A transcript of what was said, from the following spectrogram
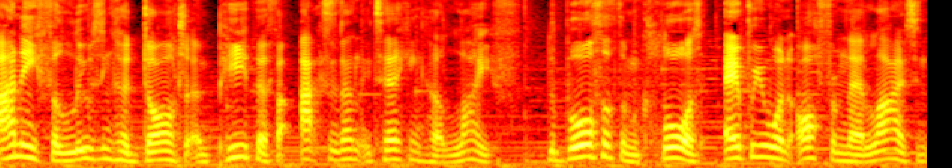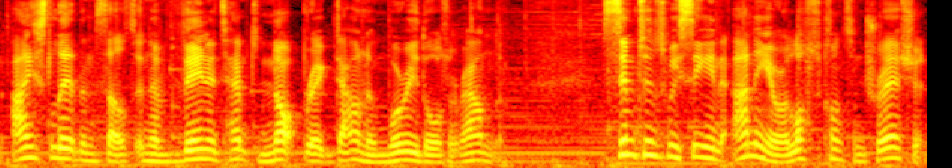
Annie for losing her daughter and Peeper for accidentally taking her life. The both of them close everyone off from their lives and isolate themselves in a vain attempt to not break down and worry those around them. Symptoms we see in Annie are a loss of concentration.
